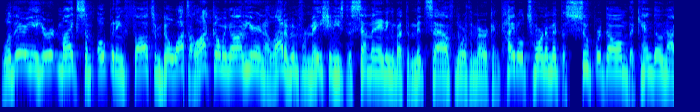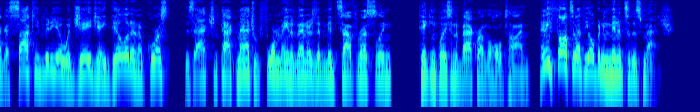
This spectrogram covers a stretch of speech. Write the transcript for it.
Well, there you hear it, Mike. Some opening thoughts from Bill Watts. A lot going on here and a lot of information he's disseminating about the Mid South North American title tournament, the Superdome, the Kendo Nagasaki video with JJ Dillon, and of course, this action packed match with four main eventers at Mid South Wrestling taking place in the background the whole time. Any thoughts about the opening minutes of this match?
